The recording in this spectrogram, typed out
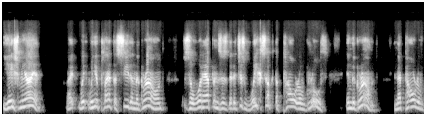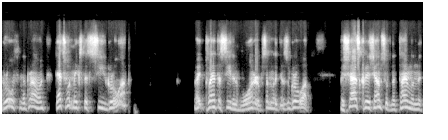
yesh right? When, when you plant a seed in the ground, so what happens is that it just wakes up the power of growth in the ground. And that power of growth in the ground, that's what makes the seed grow up. Right? Plant the seed in water, something like that doesn't grow up. B'shas kriyas yamsuf, the time when the,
